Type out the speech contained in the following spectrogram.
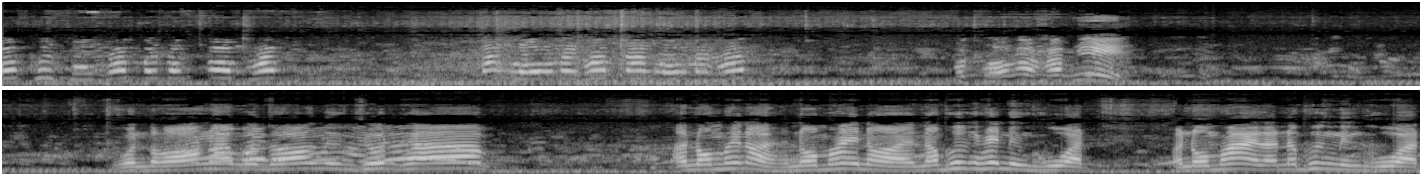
ยกขึ้นสูงครับไม่ต้องก้มครับ นั่งลงนะครับ นั่งลงนะครับขอของก่อนครับพี่คนท้องครับคนท้องหนึ่งชุดครับเอานมให้หน่อย นมให้หน่อย น้ำผึ้งให้หนึ่งขวดเอานมให้แล้วน้ำผึ้งหนึ่งขวด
